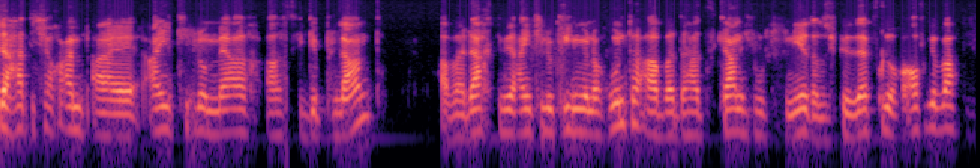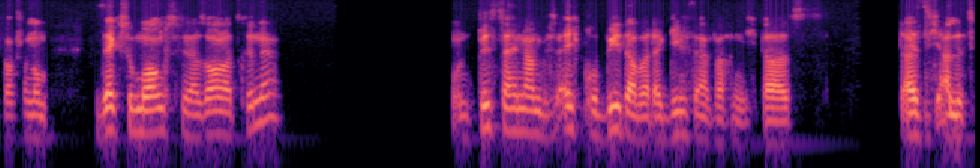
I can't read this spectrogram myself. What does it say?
da hatte ich auch ein, ein Kilo mehr als geplant, aber dachten wir, ein Kilo kriegen wir noch runter, aber da hat es gar nicht funktioniert. Also ich bin sehr früh auch aufgewacht, ich war schon um 6 Uhr morgens in der Sauna drinne. Und bis dahin haben wir es echt probiert, aber da ging es einfach nicht. Da ist, da ist nicht alles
